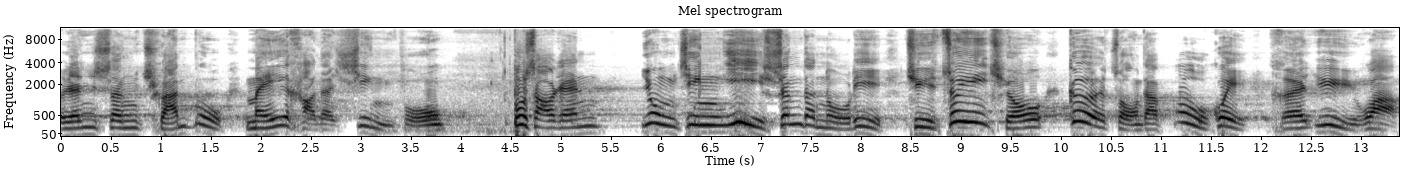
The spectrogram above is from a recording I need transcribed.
人生全部美好的幸福。不少人用尽一生的努力去追求各种的富贵和欲望，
